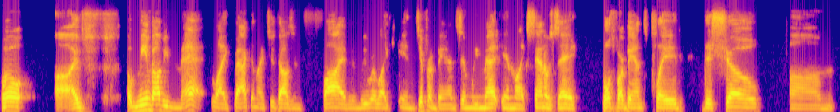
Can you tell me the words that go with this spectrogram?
Well, I've uh, me and Bobby met like back in like 2005, and we were like in different bands, and we met in like San Jose. Both of our bands played this show. Um,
